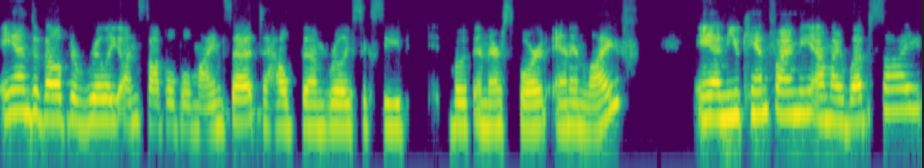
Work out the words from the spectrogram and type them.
and developed a really unstoppable mindset to help them really succeed both in their sport and in life. And you can find me at my website.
